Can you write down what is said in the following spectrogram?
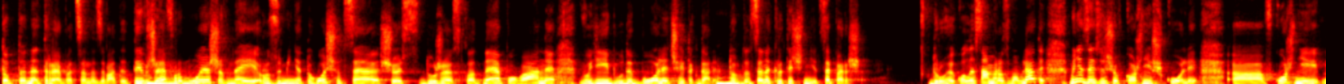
Тобто не треба це називати. Ти вже формуєш в неї розуміння того, що це щось дуже складне, погане, їй буде боляче і так далі. Тобто, це не критичні дні. Це перше. Друге, коли саме розмовляти, мені здається, що в кожній школі, е, в кожній,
